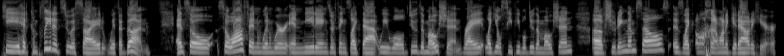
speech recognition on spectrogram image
he had completed suicide with a gun. And so so often when we're in meetings or things like that we will do the motion right? Like you'll see people do the motion of shooting themselves is like oh i want to get out of here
